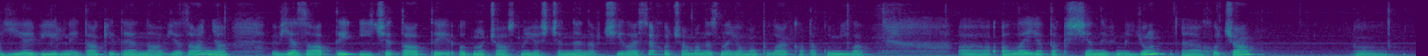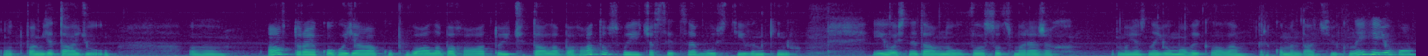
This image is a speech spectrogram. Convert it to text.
є вільний, так іде на в'язання. В'язати і читати одночасно я ще не навчилася, хоча в мене знайома була, яка так уміла. Е, Але я так ще не вмію. Е, Хоча, от пам'ятаю е, автора, якого я купувала багато і читала багато в свої часи, це був Стівен Кінг. І ось недавно в соцмережах моя знайома виклала рекомендацію книги його.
